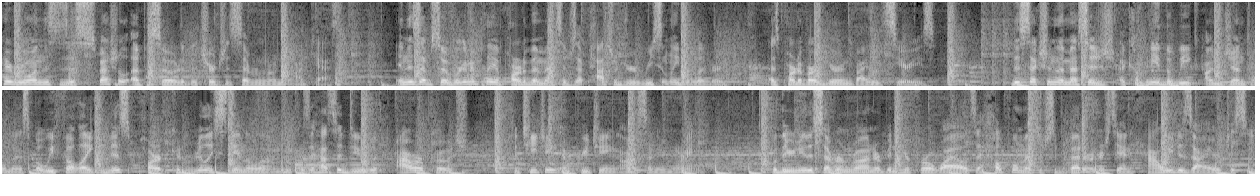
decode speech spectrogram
Hey everyone, this is a special episode of the Church at Severn Run podcast. In this episode, we're going to play a part of a message that Pastor Drew recently delivered as part of our You're Invited series. This section of the message accompanied the week on gentleness, but we felt like this part could really stand alone because it has to do with our approach to teaching and preaching on a Sunday morning. Whether you're new to Severn Run or been here for a while, it's a helpful message to better understand how we desire to see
